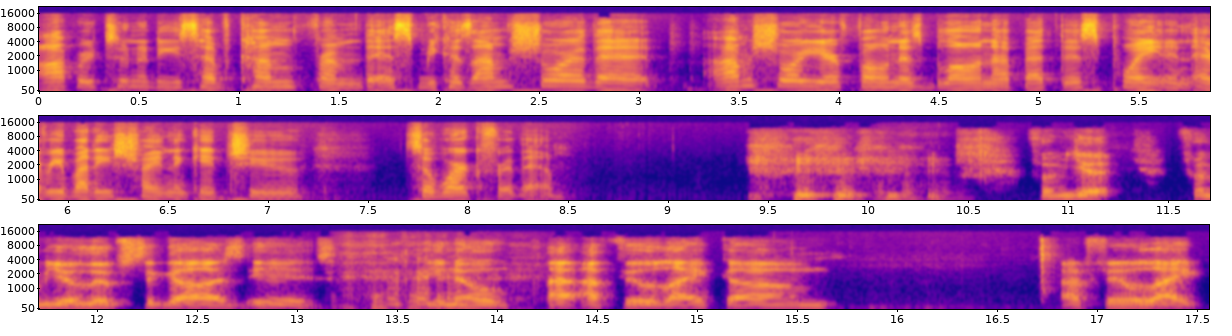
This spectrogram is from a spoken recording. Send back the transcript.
opportunities have come from this? Because I'm sure that I'm sure your phone is blowing up at this point, and everybody's trying to get you to work for them. from your from your lips to God's ears. You know, I, I feel like um, I feel like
